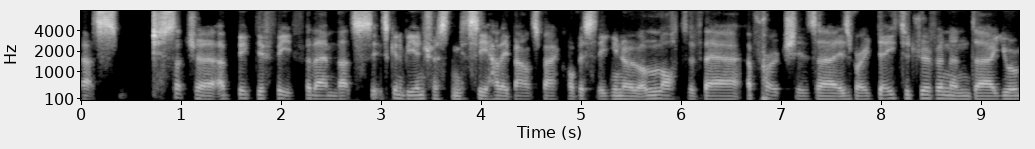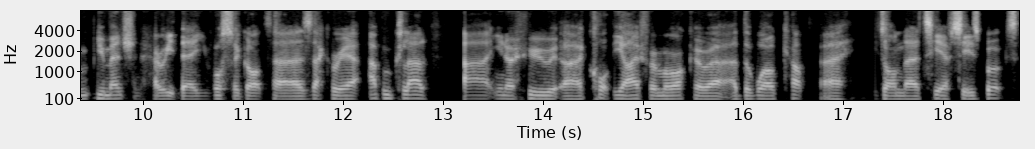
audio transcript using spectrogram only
that's just such a, a, big defeat for them. That's it's going to be interesting to see how they bounce back. Obviously, you know, a lot of their approach is uh, is very data driven. And uh, you you mentioned Harit there. You've also got uh, Zakaria Aboukhlal, uh, you know, who uh, caught the eye for Morocco uh, at the World Cup. he's on TFC's books.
